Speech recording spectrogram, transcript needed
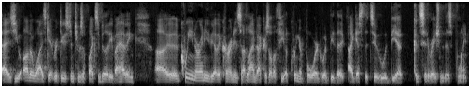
as you otherwise get reduced in terms of flexibility by having uh, Queen or any of the other current inside linebackers on the field. Queen or Board would be the, I guess, the two who would be a consideration at this point.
